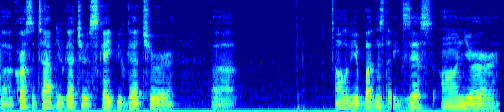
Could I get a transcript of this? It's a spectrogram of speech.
uh, across the top, you've got your escape, you've got your uh, all of your buttons that exist on your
